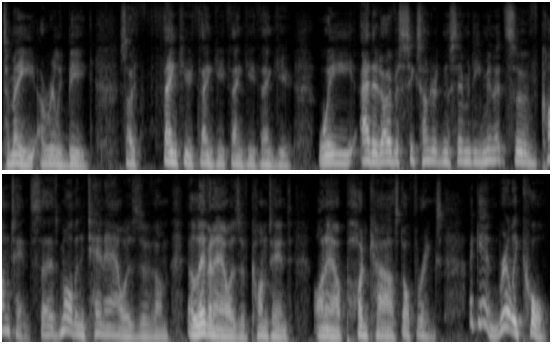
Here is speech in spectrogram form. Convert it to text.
to me are really big. So Thank you, thank you, thank you, thank you. We added over 670 minutes of content. So there's more than 10 hours of, um, 11 hours of content on our podcast offerings. Again, really cool.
